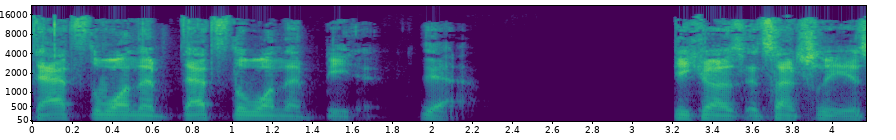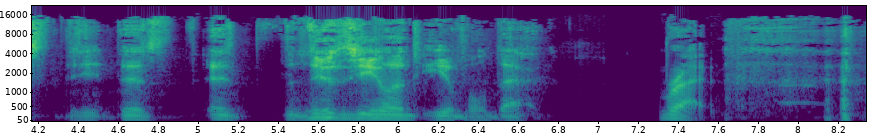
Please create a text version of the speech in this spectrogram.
that's the one that that's the one that beat it. yeah. Because essentially it's is, is the New Zealand Evil Dead. Right.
